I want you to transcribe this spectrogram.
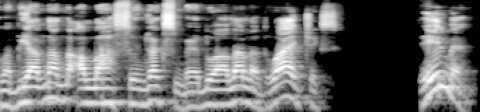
Ama bir yandan da Allah'a sığınacaksın. Böyle dualarla dua edeceksin. Değil mi?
